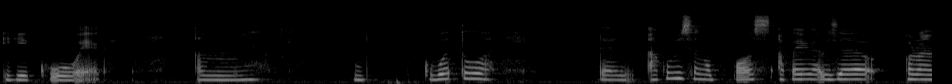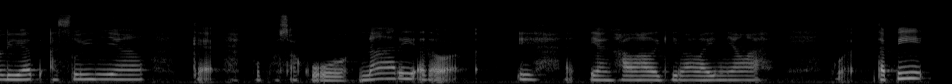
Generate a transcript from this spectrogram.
IG ku ya kan. Um, aku buat tuh. Dan aku bisa ngepost apa yang nggak bisa orang lihat aslinya. Kayak ngepost aku nari atau ih yang hal-hal gila lainnya lah. Tapi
